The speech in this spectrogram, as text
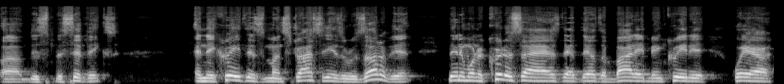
uh, the specifics, and they create this monstrosity as a result of it, then they want to criticize that there's a body being created where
